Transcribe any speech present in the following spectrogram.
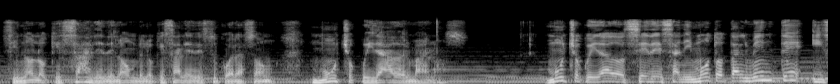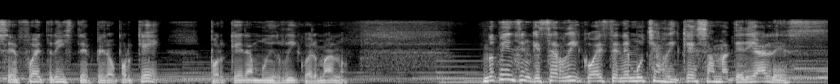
sino lo que sale del hombre, lo que sale de su corazón. Mucho cuidado, hermanos. Mucho cuidado, se desanimó totalmente y se fue triste. ¿Pero por qué? porque era muy rico, hermano. No piensen que ser rico es tener muchas riquezas materiales.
